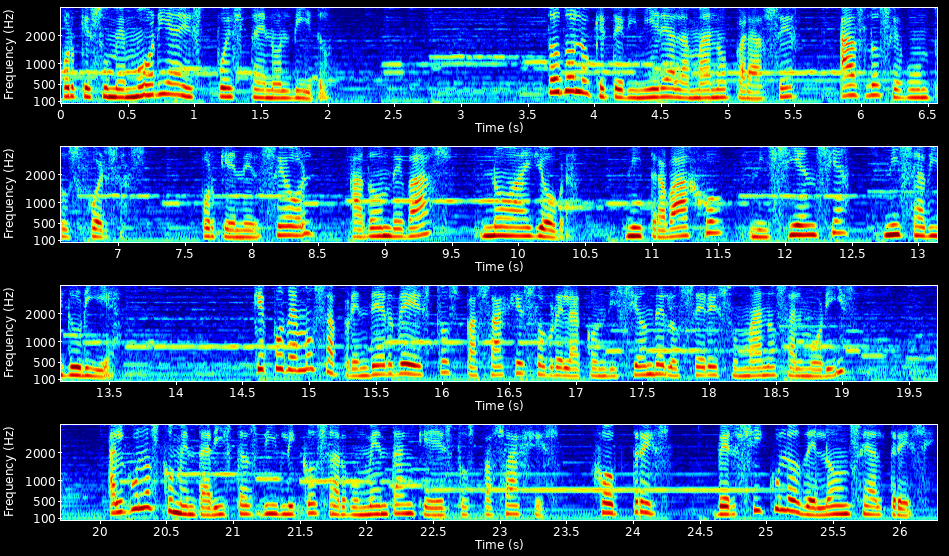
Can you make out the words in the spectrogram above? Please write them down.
porque su memoria es puesta en olvido. Todo lo que te viniere a la mano para hacer, hazlo según tus fuerzas, porque en el Seol, a donde vas, no hay obra, ni trabajo, ni ciencia, ni sabiduría. ¿Qué podemos aprender de estos pasajes sobre la condición de los seres humanos al morir? Algunos comentaristas bíblicos argumentan que estos pasajes, Job 3, versículo del 11 al 13,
